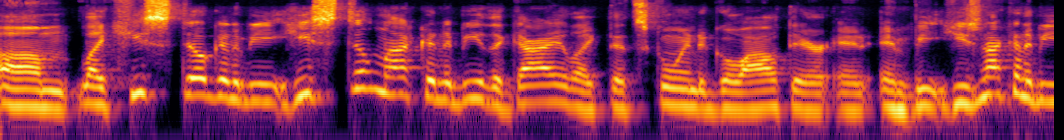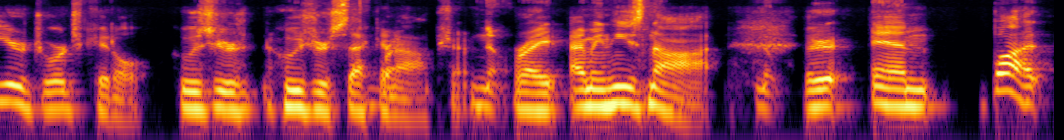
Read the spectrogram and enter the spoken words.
Um, like he's still going to be, he's still not going to be the guy like that's going to go out there and, and be. He's not going to be your George Kittle, who's your who's your second Right. option. No. right? I mean, he's not. No. And but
